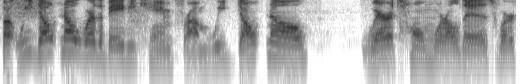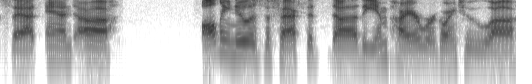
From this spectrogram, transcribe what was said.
But we don't know where the baby came from. We don't know where its home world is where it's that and uh all he knew is the fact that uh, the empire were going to uh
